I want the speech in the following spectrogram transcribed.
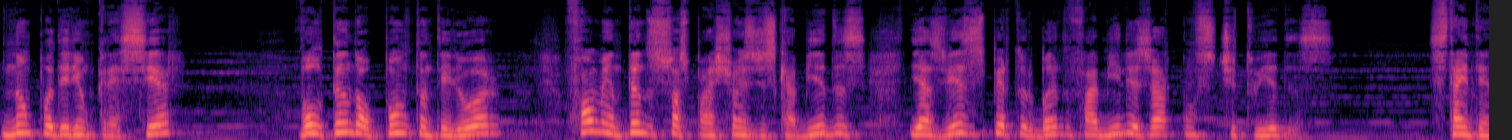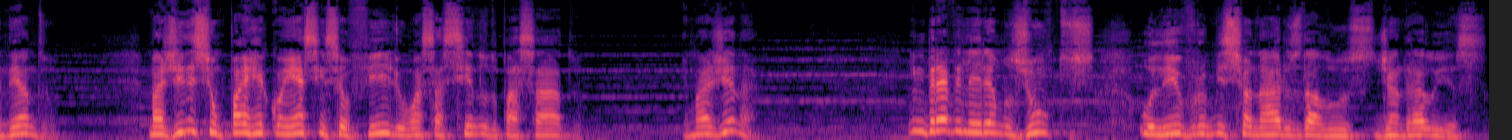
não poderiam crescer, voltando ao ponto anterior, fomentando suas paixões descabidas e às vezes perturbando famílias já constituídas. Está entendendo? Imagine se um pai reconhece em seu filho um assassino do passado. Imagina! Em breve leremos juntos o livro Missionários da Luz, de André Luiz.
